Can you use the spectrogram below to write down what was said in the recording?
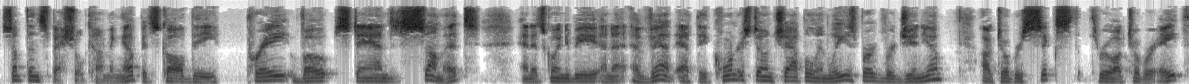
something special coming up. It's called the Pray, Vote, Stand Summit, and it's going to be an event at the Cornerstone Chapel in Leesburg, Virginia, October 6th through October 8th.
